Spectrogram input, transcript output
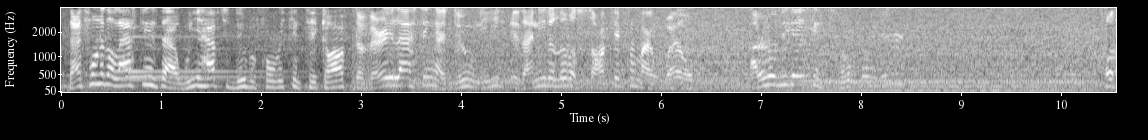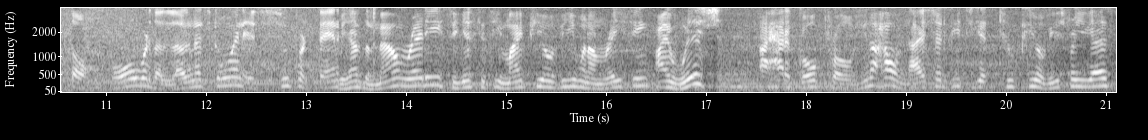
That's one of the last things that we have to do before we can take off. The very last thing I do need is I need a little socket for my welds. I don't know if you guys can tell from here, but the hole where the lug nut's going is super thin. We have the mount ready so you guys can see my POV when I'm racing. I wish I had a GoPro. You know how nice it'd be to get two POVs for you guys?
